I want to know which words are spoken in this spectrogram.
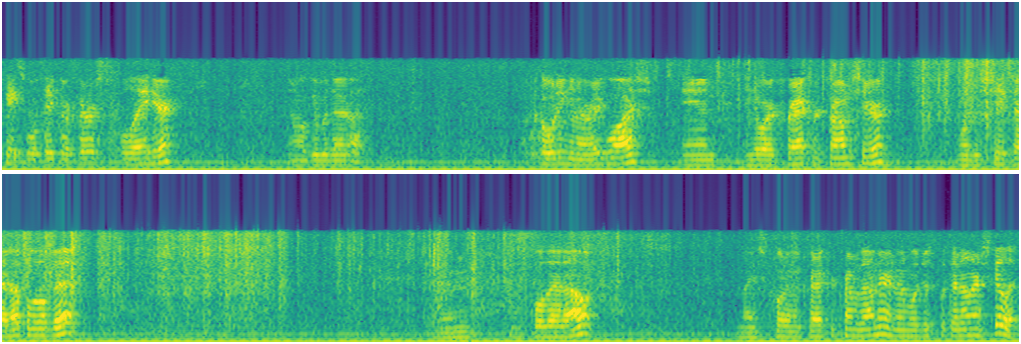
Okay, so we'll take our first fillet here, and we'll give it that a, a coating in our egg wash, and into our cracker crumbs here. We'll just shake that up a little bit. And we'll pull that out. Nice coating of cracker crumbs on there, and then we'll just put that on our skillet.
